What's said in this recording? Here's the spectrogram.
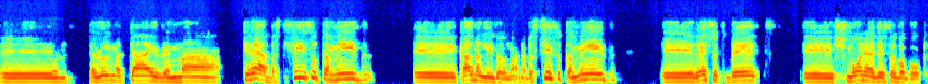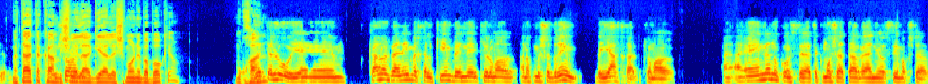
אה, תלוי מתי ומה. תראה, הבסיס הוא תמיד אה, קלמן ליברמן, הבסיס הוא תמיד אה, רשת ב', אה, שמונה עד עשר בבוקר. מתי אתה קם בשביל להגיע לשמונה בבוקר? מוכן? זה תלוי, אה, קלמן ואני מחלקים בין, כלומר, אנחנו משדרים ביחד, כלומר, אה, אין לנו קונסטלציה כמו שאתה ואני עושים עכשיו,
